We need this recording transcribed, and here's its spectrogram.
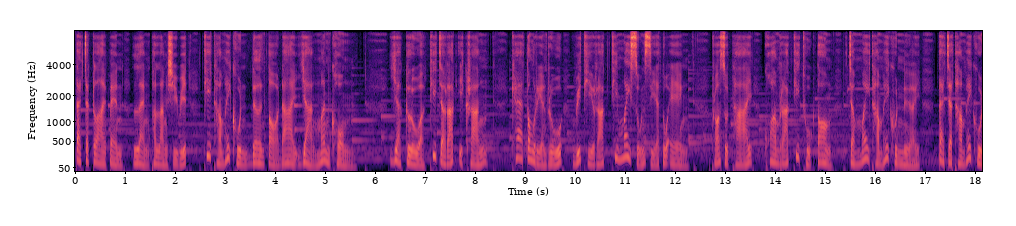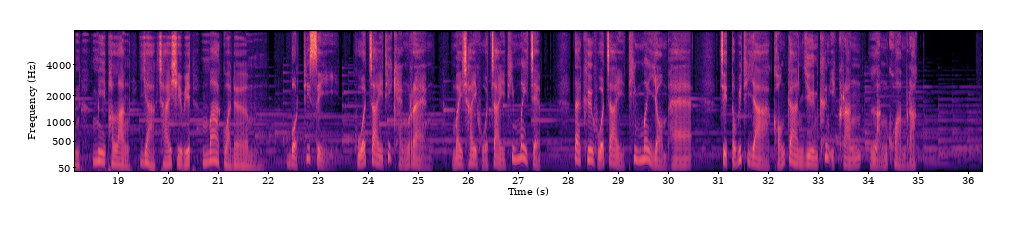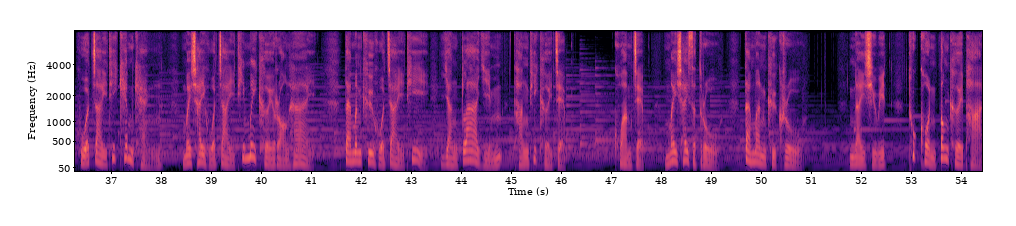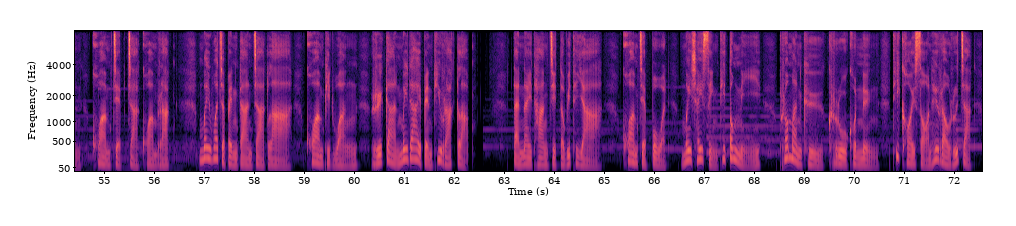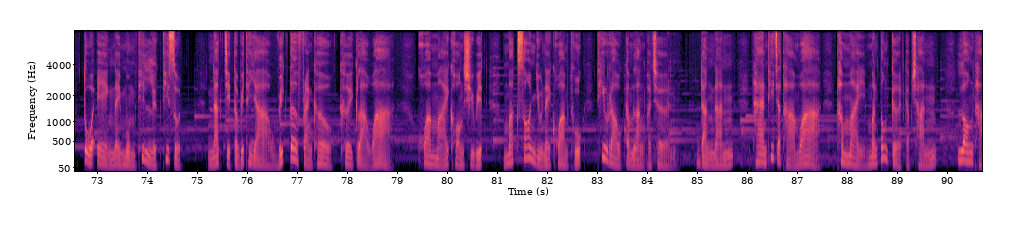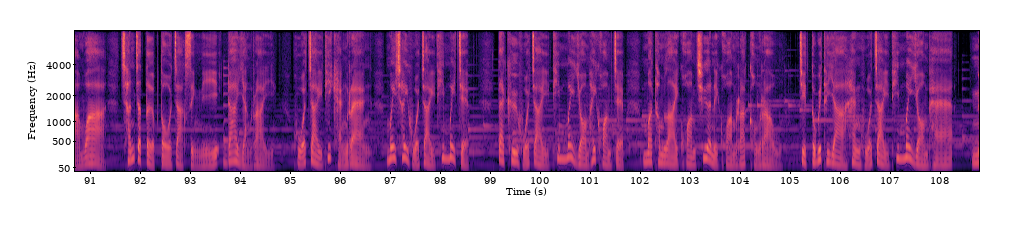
แต่จะกลายเป็นแหล่งพลังชีวิตที่ทำให้คุณเดินต่อได้อย่างมั่นคง อย่ากลัวที่จะรักอีกครั้ง แค่ต้องเรียนรู้วิธีรักที่ไม่สูญเสียตัวเอง เพราะสุดท้ายความรักที่ถูกต้องจะไม่ทำให้คุณเหนื่อย แต่จะทำให้คุณมีพลังอยากใช้ชีวิตมากกว่าเดิม บทที่ 4 หัวใจที่แข็งแรง ไม่ใช่หัวใจที่ไม่เจ็บ แต่คือหัวใจที่ไม่ยอมแพ้ จิตวิทยาของการยืนขึ้นอีกครั้งหลังความรัก หัวใจที่เข้มแข็ง ไม่ใช่หัวใจที่ไม่เคยร้องไห้ แต่มันคือหัวใจที่ยังกล้ายิ้มทั้งที่เคยเจ็บ ความเจ็บไม่ใช่ศัตรู แต่มันคือครู ในชีวิตทุกคนต้องเคยผ่านความเจ็บจากความรัก ไม่ว่าจะเป็นการจากลา ความผิดหวัง หรือการไม่ได้เป็นที่รักกลับ แต่ในทางจิตวิทยา ความเจ็บปวดไม่ใช่สิ่งที่ต้องหนี เพราะมันคือครูคนหนึ่งที่คอยสอนให้เรารู้จักตัวเองในมุมที่ลึกที่สุด นักจิตวิทยาวิกเตอร์แฟรงเคิลเคยกล่าวว่า ความหมายของชีวิตมักซ่อนอยู่ในความทุกข์ที่เรากำลังเผชิญ ดังนั้น แทนที่จะถามว่าทำไมมันต้องเกิดกับฉัน ลองถามว่า ฉันจะเติบโตจากสิ่งนี้ได้อย่างไร หัวใจที่แข็งแรง ไม่ใช่หัวใจที่ไม่เจ็บ แต่คือหัวใจที่ไม่ยอมให้ความเจ็บ มาทำลายความเชื่อในความรักของเรา จิตวิทยาแห่งหัวใจที่ไม่ยอมแพ้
